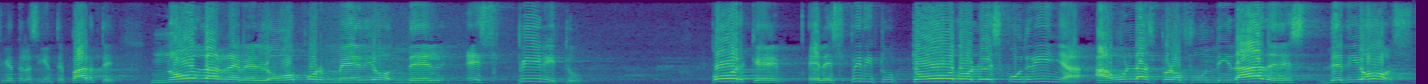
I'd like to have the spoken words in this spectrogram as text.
fíjate la siguiente parte, no la reveló por medio del Espíritu, porque el Espíritu todo lo escudriña, aún las profundidades de Dios.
